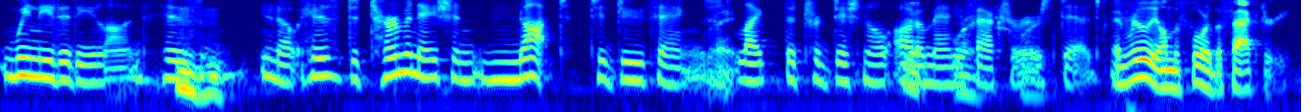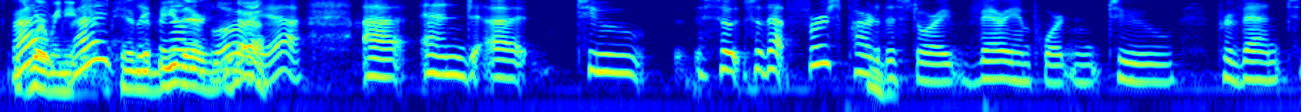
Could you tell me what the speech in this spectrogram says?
we needed Elon. His mm-hmm you know, his determination not to do things right. like the traditional auto manufacturers right, right. did. And really on the floor of the factory is where we needed right. him to be on there. The floor, yeah. yeah. Uh, and uh, to so so that first part mm. of the story very important to prevent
